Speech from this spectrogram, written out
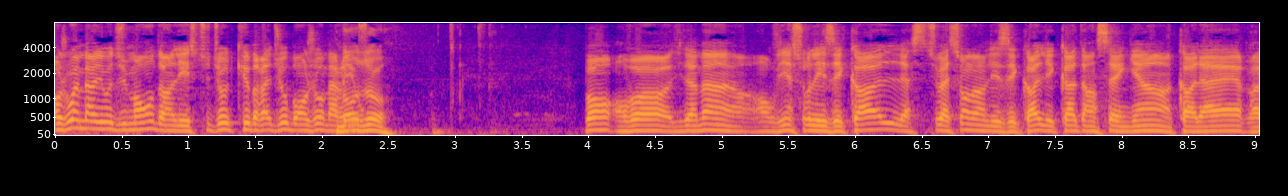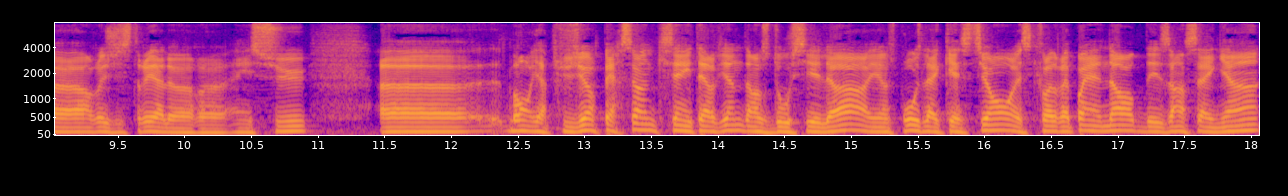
On joint Mario Dumont dans les studios de Cube Radio. Bonjour Mario. Bonjour. Bon, on va évidemment, on revient sur les écoles, la situation dans les écoles, les cas d'enseignants en colère euh, enregistrés à leur euh, insu. Euh, bon, il y a plusieurs personnes qui s'interviennent dans ce dossier-là et on se pose la question est-ce qu'il faudrait pas un ordre des enseignants?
